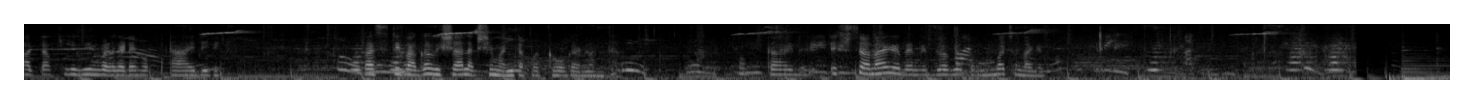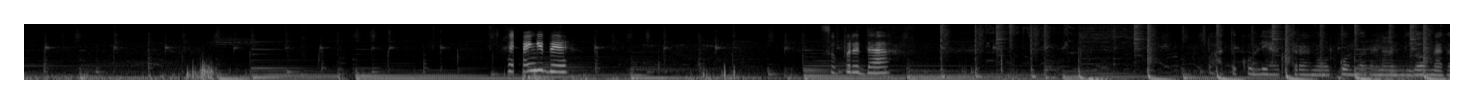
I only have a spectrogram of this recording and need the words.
art of living ಒಳಗಡೆ ಹೋಗ್ತಾ ಇದ್ದೀವಿ ಫಸ್ಟ್ ಇವಾಗ ವಿಶಾಲಕ್ಷಿ ಮಂಟಪಕ್ಕೆ ಹೋಗೋಣ ಅಂತ. ಇದ್ದೀವಿ ಎಷ್ಟು ಚೆನ್ನಾಗಿದೆ ನಿಜವಾಗ್ಲೂ ತುಂಬ ಚೆನ್ನಾಗಿದೆ. ಹೆಂಗಿದೆ? ಸೂಪರ್ ಇದ್ದ? ಬಾತುಕೋಳಿ ಹತ್ರ ನೋಡ್ಕೊಂಡ್ ಬರೋಣ ಅಂದ್ಲೋನಾಗ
